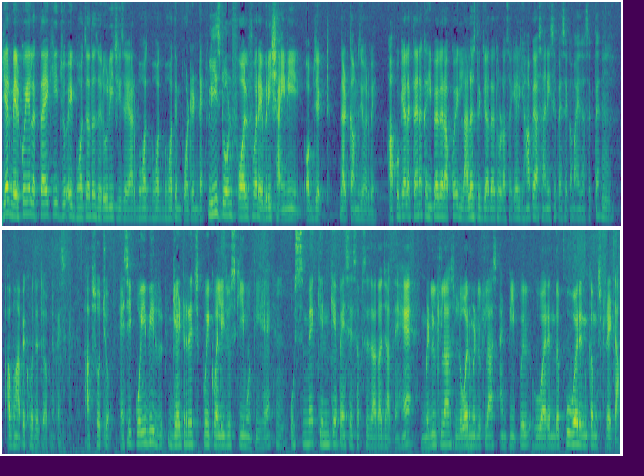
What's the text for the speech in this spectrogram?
यार मेरे को ये लगता है कि जो एक बहुत ज़्यादा ज़रूरी चीज़ है यार बहुत बहुत बहुत इंपॉर्टेंट है। Please don't fall for every shiny object that comes your way आपको क्या लगता है ना कहीं पे अगर आपको एक लालच दिख जाता है थोड़ा सा कि यार यहाँ पे आसानी से पैसे कमाए जा सकते हैं हम्म। आप वहाँ पे खो देते हो अपने पैसे आप सोचो ऐसी कोई भी गेट रिच क्विक वाली जो स्कीम होती है हम्म। उसमें किन के पैसे सबसे ज़्यादा जाते हैं middle class lower middle class and people who are in the poor income strata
